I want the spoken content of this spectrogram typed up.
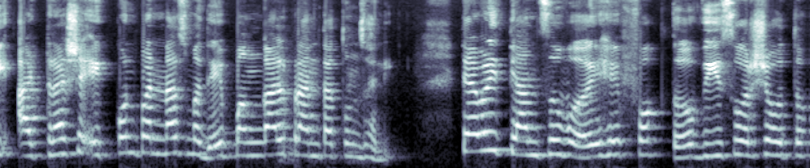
ही अठराशे एकोणपन्नासमध्ये बंगाल प्रांतातून झाली. त्यावेळी त्यांचं वय हे फक्त वीस वर्ष होतं.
